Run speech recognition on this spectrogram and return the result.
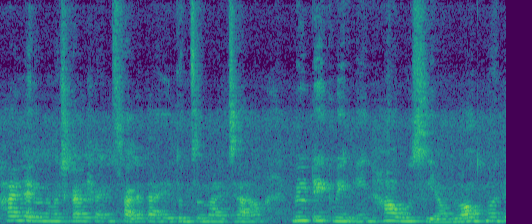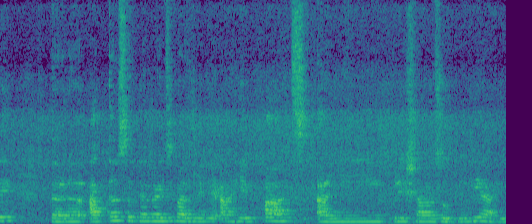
हाय हॅलो नमस्कार फ्रेंड्स स्वागत आहे तुमचं माझ्या ब्युटी क्वीन इन हाऊस या ब्लॉगमध्ये तर आत्ता संध्याकाळीचे वाजलेले आहे पाच आणि प्रिशा झोपलेली आहे.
